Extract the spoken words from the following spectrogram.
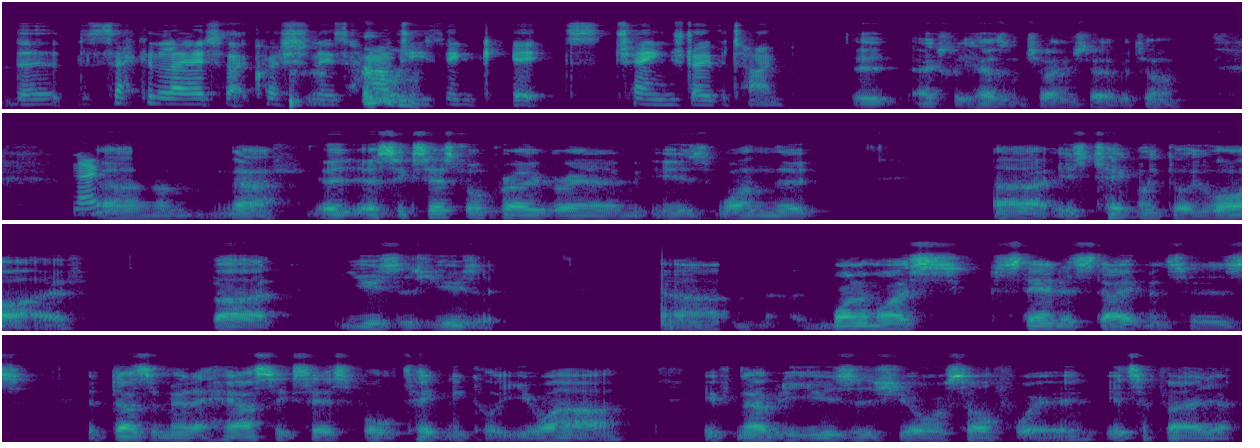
the the second layer to that question is how do you think it's changed over time? it actually hasn't changed over time. No? Um, no, a, a successful program is one that uh, is technically live, but users use it. Um, one of my standard statements is it doesn't matter how successful technically you are, if nobody uses your software, it's a failure.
